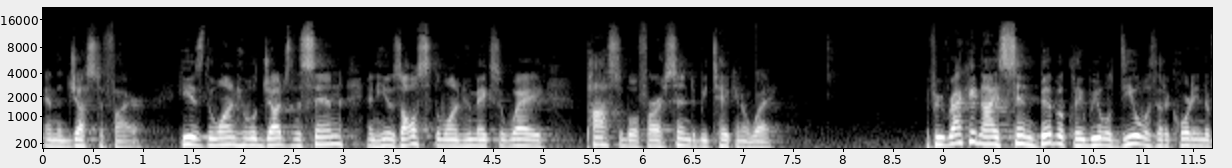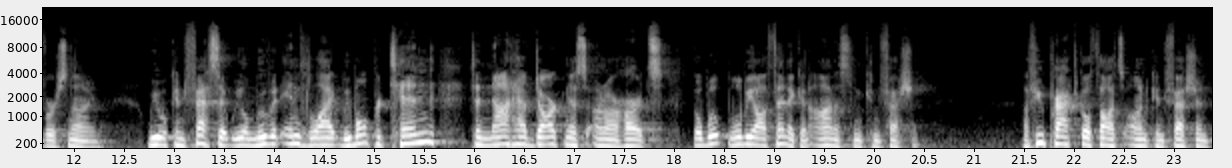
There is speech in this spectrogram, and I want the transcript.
and the justifier. He is the one who will judge the sin, and He is also the one who makes a way possible for our sin to be taken away. If we recognize sin biblically, we will deal with it according to verse 9. We will confess it. We will move it into light. We won't pretend to not have darkness on our hearts, but we'll, we'll be authentic and honest in confession. A few practical thoughts on confession.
